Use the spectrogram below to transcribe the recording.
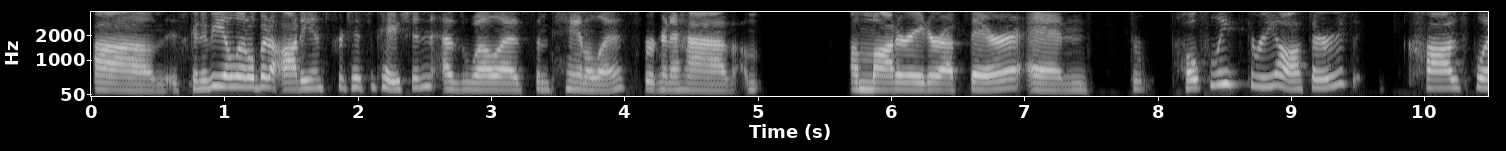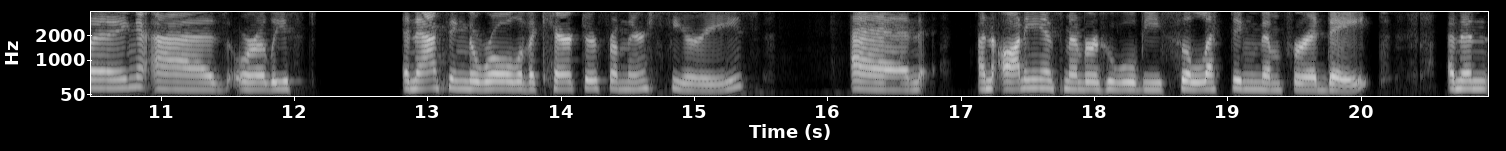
Um, it's going to be a little bit of audience participation as well as some panelists. We're going to have a, a moderator up there and th- hopefully three authors cosplaying as, or at least enacting the role of a character from their series. And an audience member who will be selecting them for a date, and then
